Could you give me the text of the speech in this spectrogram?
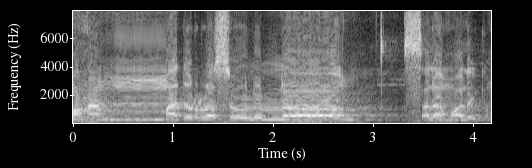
মুহাম্মাদুর রাসূলুল্লাহ। আসসালামু আলাইকুম।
